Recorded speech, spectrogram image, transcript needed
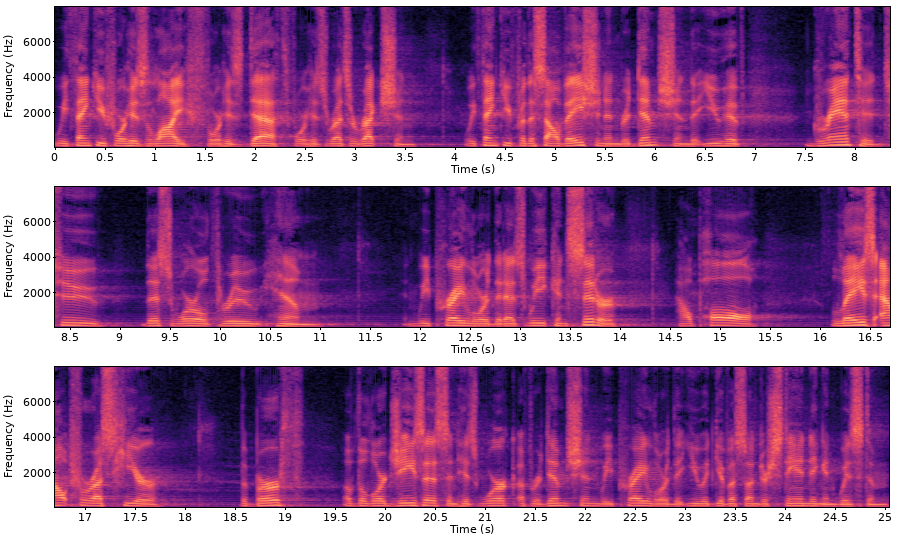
We thank you for his life, for his death, for his resurrection. We thank you for the salvation and redemption that you have granted to this world through him. And we pray, Lord, that as we consider how Paul lays out for us here the birth of the Lord Jesus and his work of redemption, we pray, Lord, that you would give us understanding and wisdom.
